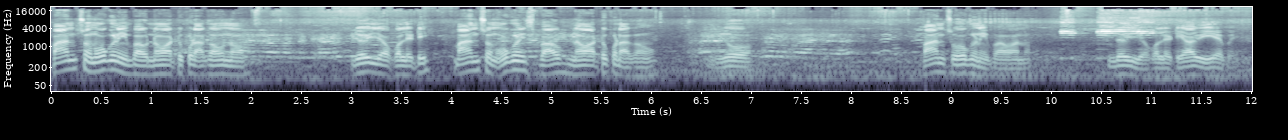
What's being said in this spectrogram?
પાંચસો ને ઓગણીસ ભાવ નવા ટુકડા ઘઉંનો. જોઈ લો ક્વોલિટી પાંચસો ને ઓગણીસ ભાવ નવા ટુકડા ઘઉં. જો. પાંચસો ઓગણીસ ભાવવાનો જોઈ લો ક્વોલિટી આવી છે ભાઈ.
